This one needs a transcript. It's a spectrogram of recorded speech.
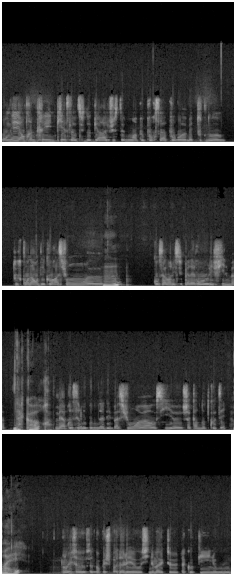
on est en train de créer une pièce là au-dessus de notre garage justement un peu pour ça, pour euh, mettre toutes nos, tout ce qu'on a en décoration euh, Mhm. concernant les super-héros, les films. D'accord. Mais après, c'est vrai qu'on a des passions aussi chacun de notre côté. Ouais. Oui, ça, ça t'empêche pas d'aller au cinéma avec te- ta copine ou,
